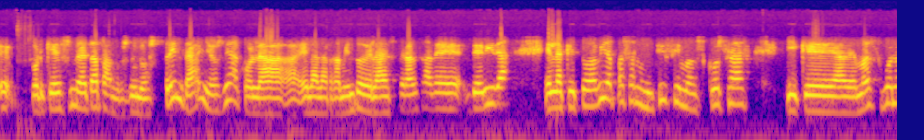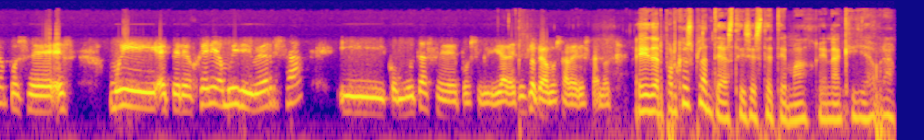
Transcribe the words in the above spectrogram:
eh, porque es una etapa pues, de unos 30 años ya con la, el alargamiento de la esperanza de, de, vida en la que todavía pasan muchísimas cosas y que además, bueno, pues es muy heterogénea, muy diversa y con muchas posibilidades. Es lo que vamos a ver esta noche. Eider, ¿por qué os planteasteis este tema en aquí y ahora?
